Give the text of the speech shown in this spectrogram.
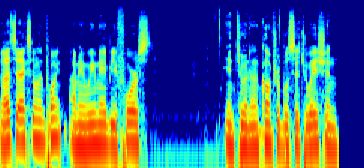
No, that's an excellent point. I mean, we may be forced into an uncomfortable situation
